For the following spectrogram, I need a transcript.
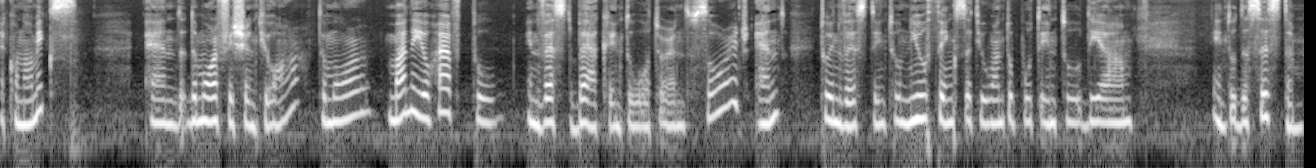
economics, and the more efficient you are, the more money you have to invest back into water and storage, and to invest into new things that you want to put into the um, into the system,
